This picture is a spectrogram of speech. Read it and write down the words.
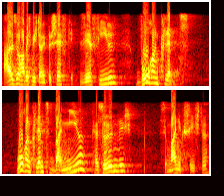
Also habe ich mich damit beschäftigt, sehr viel. Woran klemmt's? Woran klemmt es bei mir persönlich, das ist ja meine Geschichte,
